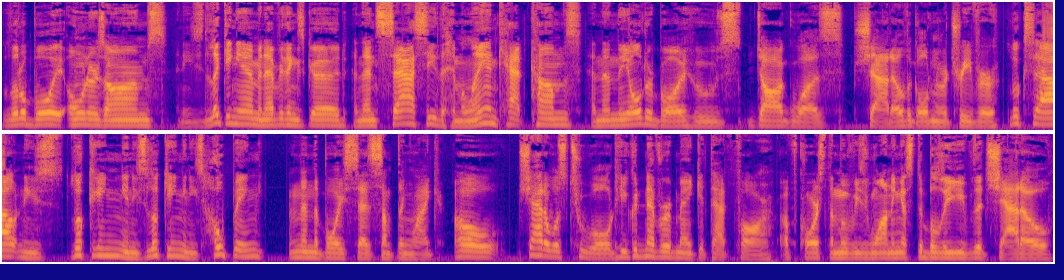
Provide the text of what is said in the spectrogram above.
little boy owner's arms and he's licking him and everything's good. And then Sassy, the Himalayan cat, comes, and then the older boy, whose dog was Shadow, the golden retriever, looks out and he's looking and he's looking and he's hoping. And then the boy says something like, Oh, Shadow was too old. He could never make it that far. Of course, the movie's wanting us to believe that Shadow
